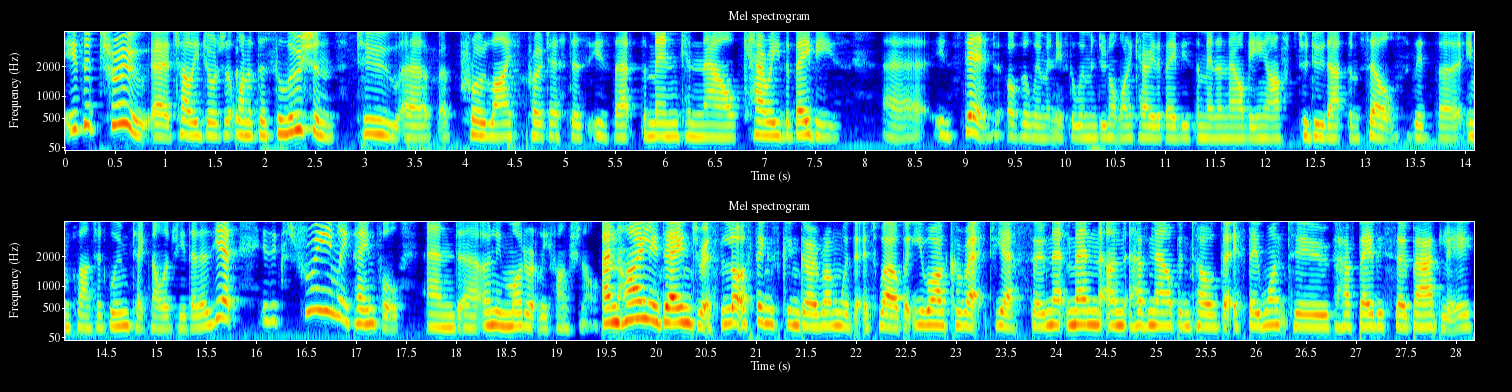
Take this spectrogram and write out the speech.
Is it true, uh, Charlie George, that one of the solutions to uh, pro life protesters is that the men can now carry the babies uh, instead of the women. If the women do not want to carry the babies, the men are now being asked to do that themselves with uh, implanted womb technology that, as yet, is extremely painful and uh, only moderately functional. And highly dangerous. A lot of things can go wrong with it as well, but you are correct, yes. So men un- have now been told that if they want to have babies so badly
